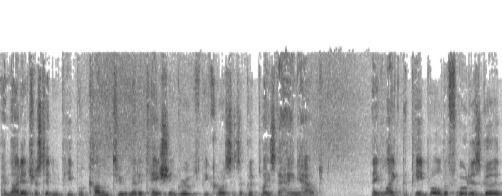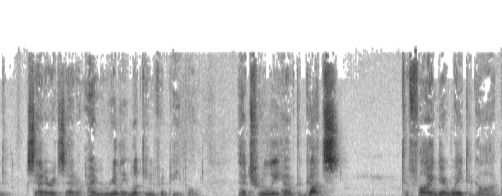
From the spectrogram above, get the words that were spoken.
I'm not interested in people come to meditation groups because it's a good place to hang out. They like the people, the food is good, etc., etc. I'm really looking for people that truly have the guts to find their way to God.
